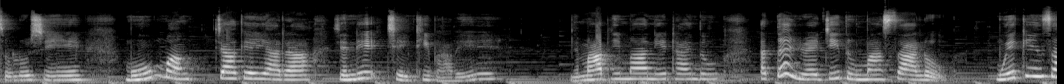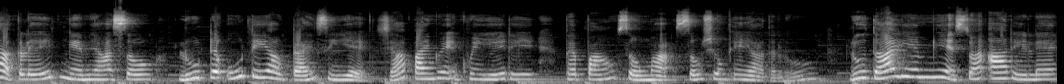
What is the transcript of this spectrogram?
ဆိုလို့ရှိရင်မိုးမောင်ကြခဲ့ရတာယနေ့ချိန်ထိပါပဲ။မြမပြည်မှာနေထိုင်သူ အသက်အရွယ်ကြီးသူမှစလို့ မွေးကင်းစကလေးငယ်များဆုံးလူတဦးတယောက်တိုင်းစီရဲ့ရပိုင်ခွင့်အခွင့်အရေးတွေဗက်ပေါင်းစုံမှဆုံးရှုံးခဲ့ရတယ်လို့လူသားရင်းမြင့်စွမ်းအားတွေလည်း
